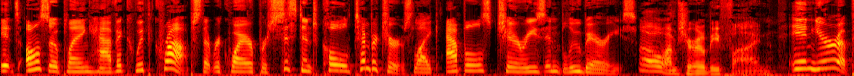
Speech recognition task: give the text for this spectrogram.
It's also playing havoc with crops that require persistent cold temperatures like apples, cherries, and blueberries. Oh, I'm sure it'll be fine. In Europe,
